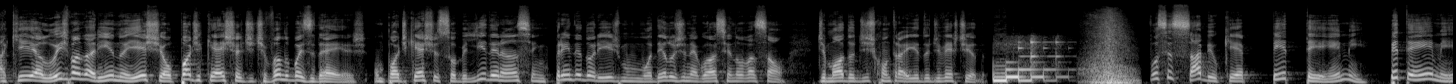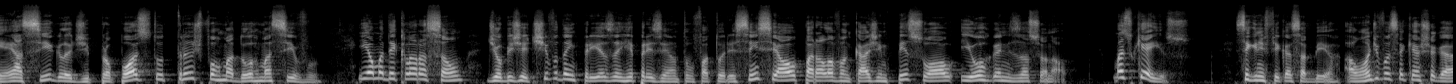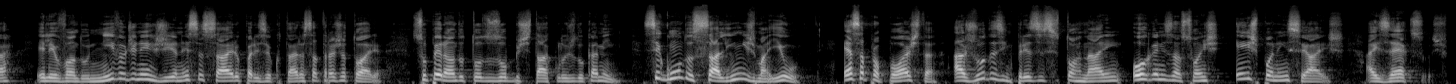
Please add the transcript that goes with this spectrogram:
Aqui é Luiz Mandarino e este é o podcast Aditivando Boas Ideias, um podcast sobre liderança, empreendedorismo, modelos de negócio e inovação, de modo descontraído e divertido. Você sabe o que é PTM? PTM é a sigla de Propósito Transformador Massivo e é uma declaração de objetivo da empresa e representa um fator essencial para a alavancagem pessoal e organizacional. Mas o que é isso? Significa saber aonde você quer chegar elevando o nível de energia necessário para executar essa trajetória, superando todos os obstáculos do caminho. Segundo Salim Ismail, essa proposta ajuda as empresas a se tornarem organizações exponenciais, as EXOs.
